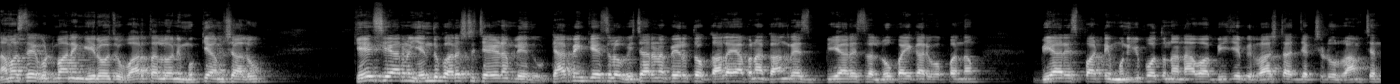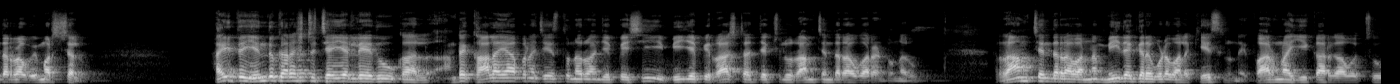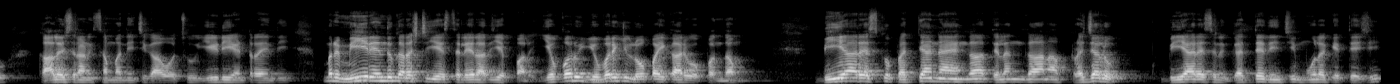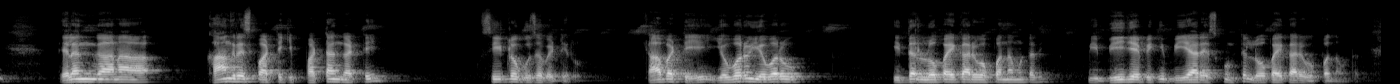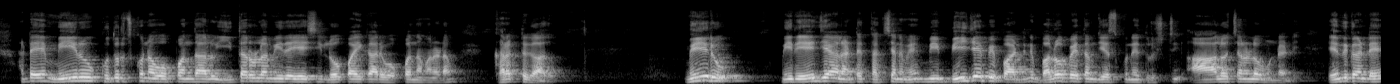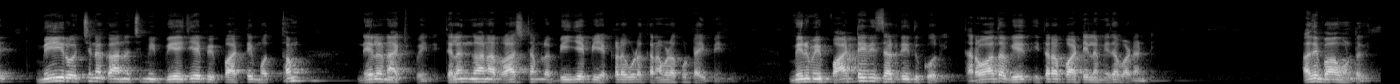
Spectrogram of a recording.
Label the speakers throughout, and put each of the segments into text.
Speaker 1: నమస్తే good morning. ఈరోజు వార్తల్లోని ముఖ్య అంశాలు. కేసీఆర్ను ఎందుకు అరెస్టు చేయడం లేదు? ట్యాపింగ్ కేసులో విచారణ పేరుతో కాలయాపన కాంగ్రెస్ బీఆర్ఎస్ల లోపాయికారి ఒప్పందం. బీఆర్ఎస్ పార్టీ మునిగిపోతున్న నావా బీజేపీ రాష్ట్ర అధ్యక్షుడు రామచంద్రరావు విమర్శలు. అయితే ఎందుకు అరెస్ట్ చేయలేదు? అంటే కాలయాపన చేస్తున్నారు అని చెప్పేసి బీజేపీ రాష్ట్ర అధ్యక్షులు రామచంద్రరావు గారు అంటున్నారు. రామచంద్రరావు అన్న మీ దగ్గర కూడా వాళ్ళ కేసులు ఉన్నాయి ఫార్ములా ఈ కార్ కావచ్చు కాళేశ్వరానికి సంబంధించి కావచ్చు ఈడీ ఎంటర్ అయింది. మరి మీరెందుకు అరెస్ట్ చేస్తలేరు? అది చెప్పాలి. ఎవరు ఎవరికి లోపాయికారి ఒప్పందం? బీఆర్ఎస్కు ప్రత్యామ్నాయంగా తెలంగాణ ప్రజలు బీఆర్ఎస్ని గద్దె దించి మూలకెత్తేసి తెలంగాణ కాంగ్రెస్ పార్టీకి పట్టం కట్టి సీట్లో కూర్చోబెట్టారు కాబట్టి ఎవరు ఎవరు ఇద్దరు లోపాయికారి ఒప్పందం ఉంటుంది? మీ బీజేపీకి బీఆర్ఎస్కు ఉంటే లోపాయికారి ఒప్పందం ఉంటుంది. అంటే మీరు కుదుర్చుకున్న ఒప్పందాలు ఇతరుల మీద వేసి లోపాయికారి ఒప్పందం అనడం కరెక్ట్ కాదు. మీరు మీరు ఏం చేయాలంటే తక్షణమే మీ బీజేపీ పార్టీని బలోపేతం చేసుకునే దృష్టి ఆలోచనలో ఉండండి. ఎందుకంటే మీరు వచ్చిన కాడ నుంచి మీ బీజేపీ పార్టీ మొత్తం నేల నాకిపోయింది తెలంగాణ రాష్ట్రంలో బీజేపీ ఎక్కడ కూడా కనబడకుండా అయిపోయింది. మీరు మీ పార్టీని సరిదిద్దుకోరి తర్వాత ఇతర పార్టీల మీద పడండి. అది బాగుంటుంది.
